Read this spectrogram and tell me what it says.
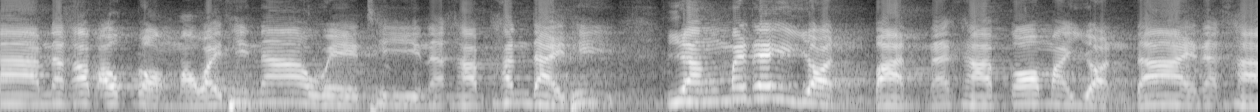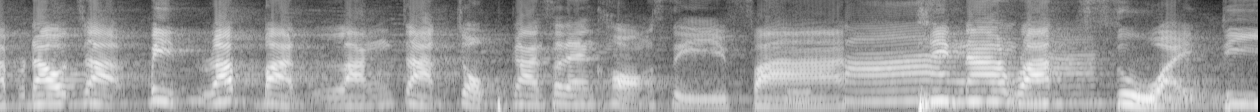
งามนะครับ เอากล่องมาไว้ที่หน้าเวทีนะครับ ท่านใดที่ยังไม่ได้หย่อนบัตรนะครับ ก็มาหย่อนได้นะครับ เราจะปิดรับบัตรหลังจากจบการแสดงของสีฟ้าสีฟ้าที่น่ารักนะคะสวยดี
